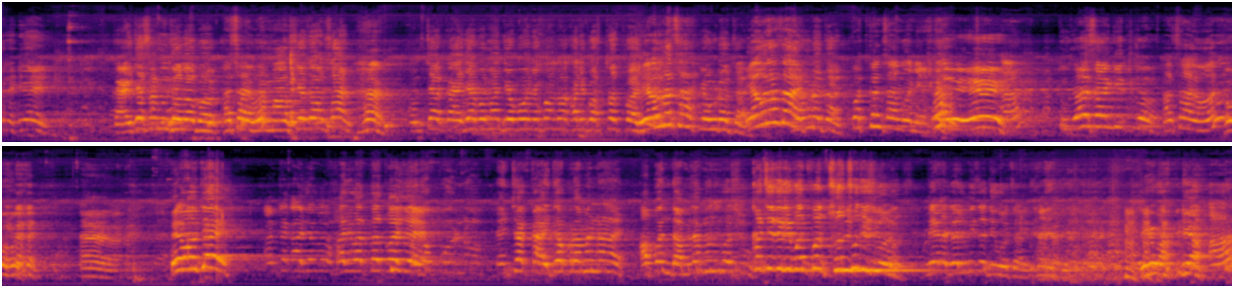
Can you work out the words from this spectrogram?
अरे हे, कायदा सांगून झाला बघ असं आहे होय? त्या मावशी जाऊन सांग हा. आमच्या कायद्याप्रमाणे जेव्हा जेव्हा खाली बसलंच पाहिजे एवढंच आहे एवढंच आहे एवढंच आहे एवढंच आहे पटकन सांगून ये अरे ए, हा? तुला सांगितलं असं आहे होय? हा. हे म्हणजे कायद्यामध्ये खाली वाचतात पाहिजे. त्यांच्या कायद्याप्रमाणे नाही. आपण दमल्या म्हणून बसू. कधी दिली मत? पण सुटसुटीत दिवस. मेरा गरमीचा दिवस आहे. हे वाकड्या. आ?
